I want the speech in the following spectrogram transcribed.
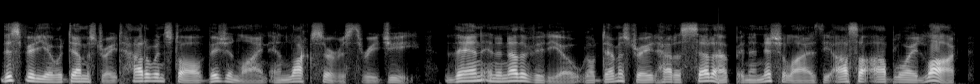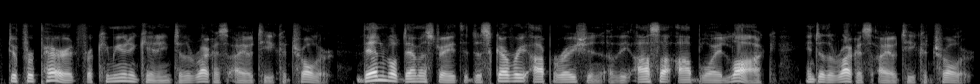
This video would demonstrate how to install VisionLine and Lock Service 3G. Then in another video, we'll demonstrate how to set up and initialize the ASSA ABLOY lock to prepare it for communicating to the Ruckus IoT controller. Then we'll demonstrate the discovery operation of the ASSA ABLOY lock into the Ruckus IoT controller.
